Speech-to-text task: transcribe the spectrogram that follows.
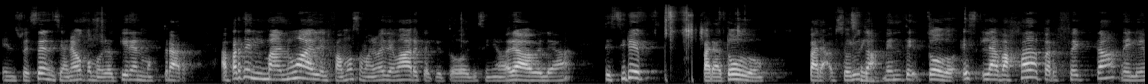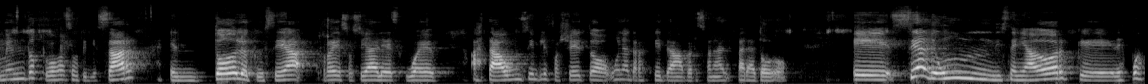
en su esencia, ¿no? Como lo quieren mostrar. Aparte el manual, el famoso manual de marca que todo el diseñador habla, te sirve para todo, para absolutamente todo. Es la bajada perfecta de elementos que vos vas a utilizar en todo lo que sea redes sociales, web, hasta un simple folleto, una tarjeta personal, para todo. Eh, sea de un diseñador que después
